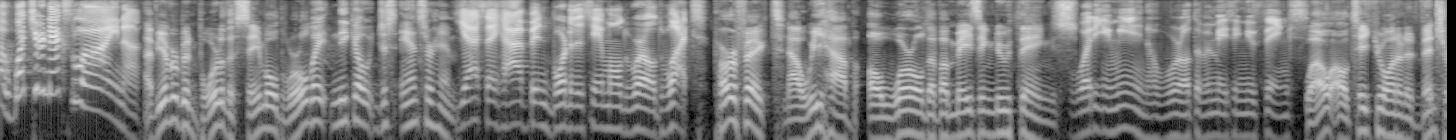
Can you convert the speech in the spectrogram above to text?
Uh, what's your next line? Have you ever been bored of the same old world? Wait, Nico, just answer him. Yes, I have been bored of the same old world. What? Perfect. Now we have a world of amazing new things. What do you mean, a world of amazing new things? Well, I'll take you on an adventure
